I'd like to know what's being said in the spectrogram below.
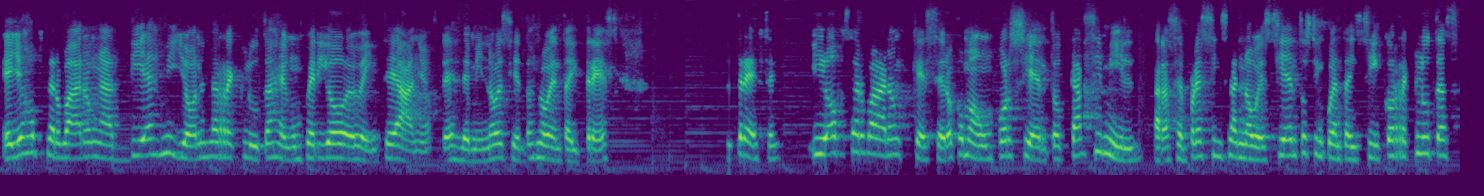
Ellos observaron a 10 millones de reclutas en un periodo de 20 años, desde 1993 13 y observaron que 0,1%, casi mil, para ser precisa, 955 reclutas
